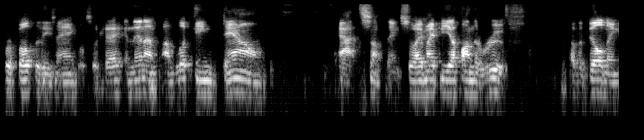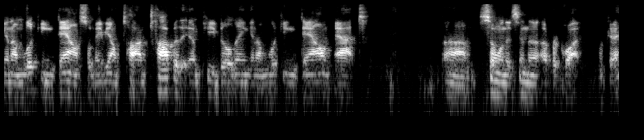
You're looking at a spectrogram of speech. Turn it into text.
for both of these angles, okay? And then I'm, I'm looking down at something. So I might be up on the roof of a building and I'm looking down. So maybe I'm on top of the MP building and I'm looking down at um, someone that's in the upper quad. Okay.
